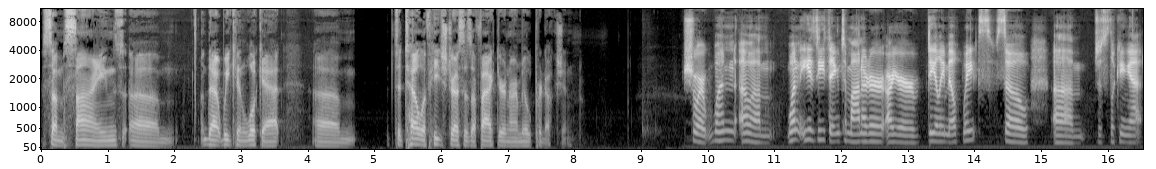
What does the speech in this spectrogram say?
some signs um, that we can look at? Um, to tell if heat stress is a factor in our milk production? Sure. One um, one easy thing to monitor are your daily milk weights. So um, just looking at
